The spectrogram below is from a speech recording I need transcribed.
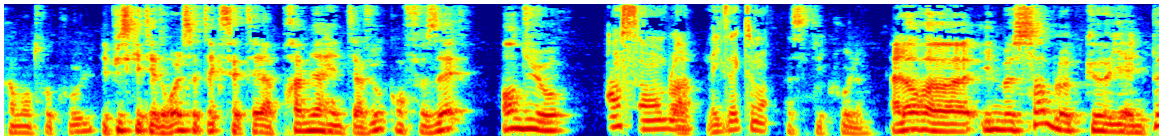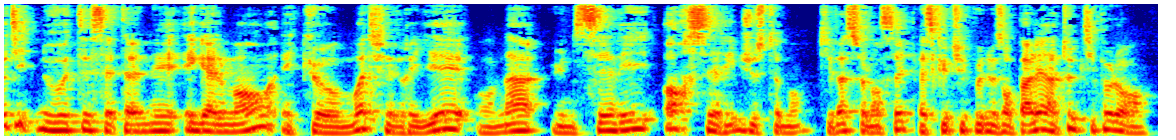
vraiment trop cool. Et puis ce qui était drôle, c'était que c'était la première interview qu'on faisait en duo. Ensemble, ouais. exactement. C'était cool. Alors, euh, il me semble qu'il y a une petite nouveauté cette année également, et qu'au mois de février, on a une série hors série justement qui va se lancer. Est-ce que tu peux nous en parler un tout petit peu, Laurent?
